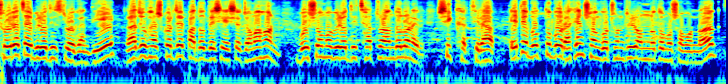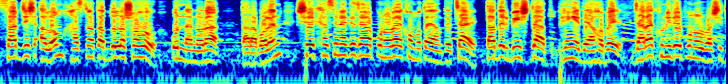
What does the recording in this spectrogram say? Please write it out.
স্বৈরাচার বিরোধী স্লোগান দিয়ে রাজু ভাস্কর্যের পাদদেশে এসে জমা হন বৈষম্য বিরোধী ছাত্র আন্দোলনের শিক্ষার্থীরা। এতে বক্তব্য রাখেন সংগঠনটির অন্যতম সমন্বয়ক সার্জিস আলম, হাসনাত আবদুল্লাহ সহ অন্যান্যরা। তারা বলেন, শেখ হাসিনাকে যারা পুনরায় ক্ষমতায় আনতে চায়, তাদের বিষ দাঁত ভেঙে দেয়া হবে। যারা খুনিদের পুনর্বাসিত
